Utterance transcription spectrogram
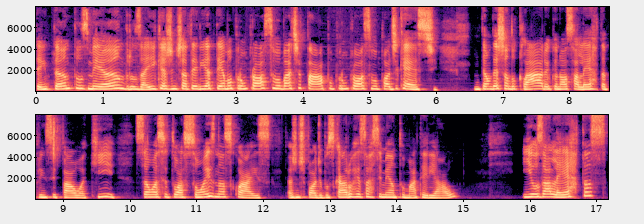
tem tantos meandros aí que a gente já teria tema para um próximo bate-papo, para um próximo podcast. Então, deixando claro que o nosso alerta principal aqui são as situações nas quais a gente pode buscar o ressarcimento material e os alertas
